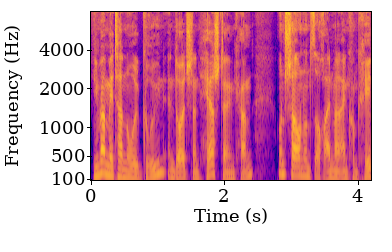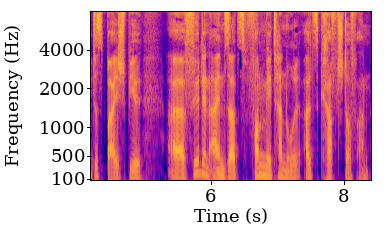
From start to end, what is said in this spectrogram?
wie man Methanol grün in Deutschland herstellen kann und schauen uns auch einmal ein konkretes Beispiel äh, für den Einsatz von Methanol als Kraftstoff an.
